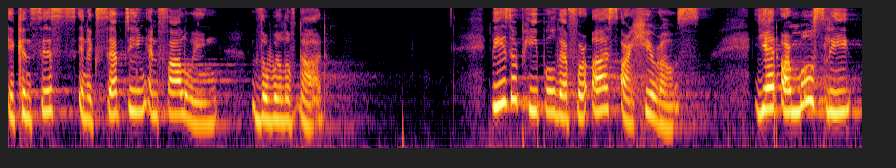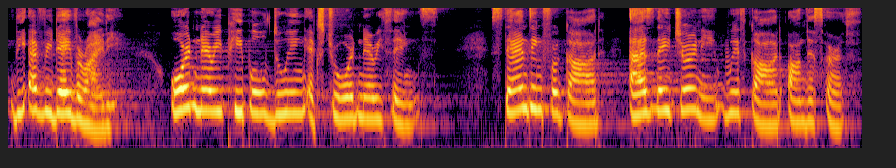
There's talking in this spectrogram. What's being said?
It consists in accepting and following the will of God. These are people that for us are heroes yet are mostly the everyday variety ordinary people doing extraordinary things, standing for God as they journey with God on this earth.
